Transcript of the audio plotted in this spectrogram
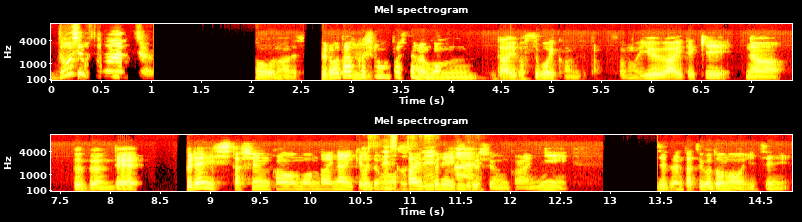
どうしてもそうなっちゃう。そうなんです。プロダクションとしての問題はすごい感じた。その UI 的な部分で、プレイした瞬間は問題ないけれども、ねね再プレイする瞬間に、自分たちがどの位置に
